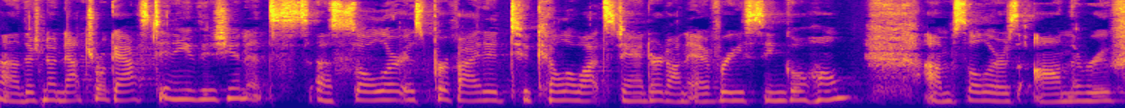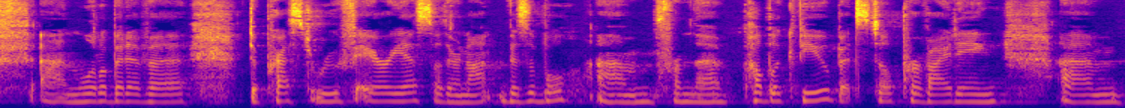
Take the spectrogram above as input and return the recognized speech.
Uh, There's no natural gas to any of these units. Uh, Solar is provided to kilowatt standard on every single home. Um, Solar is on the roof, and a little bit of a depressed roof area, so they're not visible um, from the public view, but still providing um,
